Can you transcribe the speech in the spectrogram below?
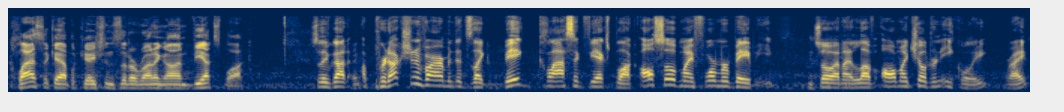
classic applications that are running on VxBlock. So they've got a production environment that's like big classic VxBlock, also my former baby. So, and I love all my children equally, right?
